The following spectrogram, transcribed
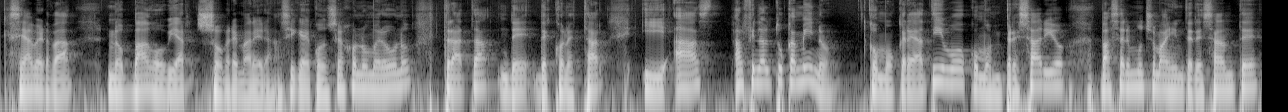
que sea verdad, nos va a agobiar sobremanera. Así que el consejo número uno, trata de desconectar y haz al final tu camino. Como creativo, como empresario, va a ser mucho más interesante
